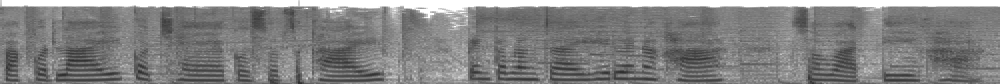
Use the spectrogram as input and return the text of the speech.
ฝากกดไลค์ กดแชร์ กด Subscribe เป็นกำลังใจให้ด้วยนะคะ สวัสดีค่ะ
